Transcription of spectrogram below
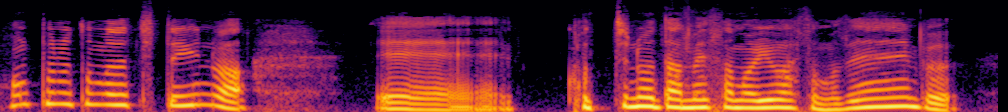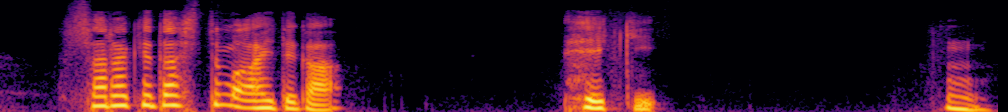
本当の友達というのは、えー、こっちのダメさも弱さも全部、さらけ出しても相手が平気。うん。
